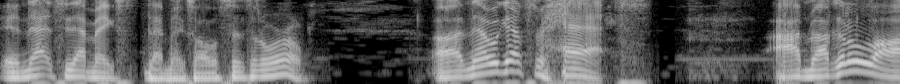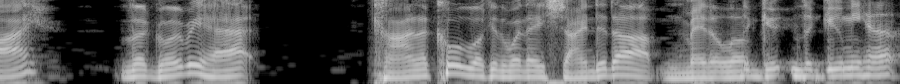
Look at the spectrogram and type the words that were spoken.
And that see that makes that makes all the sense in the world. Uh, now we got some hats. I'm not gonna lie, the gloomy hat kind of cool looking the way they shined it up and made it The look. go- the Goomy hat.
